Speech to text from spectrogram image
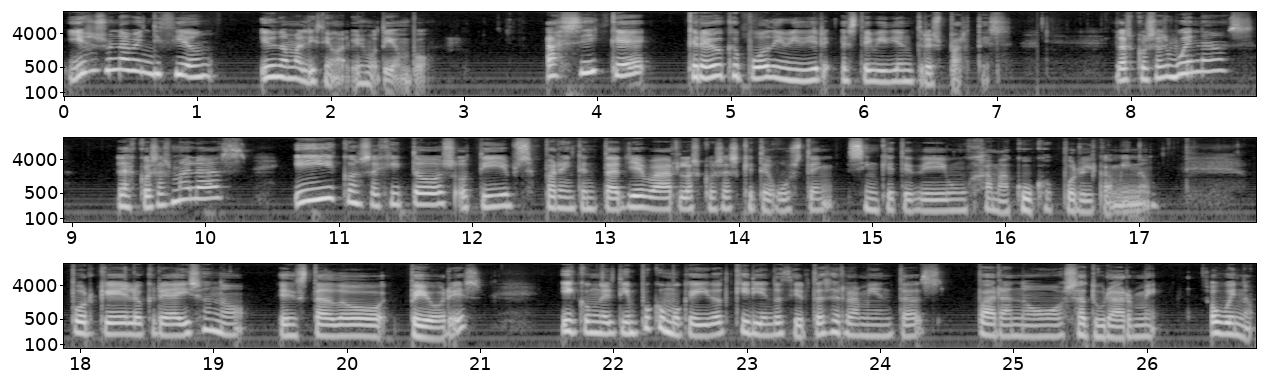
Y eso es una bendición y una maldición al mismo tiempo. Así que creo que puedo dividir este vídeo en tres partes. Las cosas buenas, las cosas malas y consejitos o tips para intentar llevar las cosas que te gusten sin que te dé un jamacuco por el camino. Porque lo creáis o no, he estado peores y con el tiempo como que he ido adquiriendo ciertas herramientas para no saturarme. O bueno,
